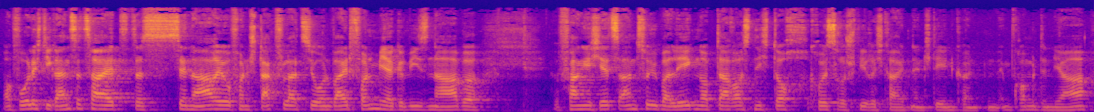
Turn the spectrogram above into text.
obwohl ich die ganze Zeit das Szenario von Stagflation weit von mir gewiesen habe, fange ich jetzt an zu überlegen, ob daraus nicht doch größere Schwierigkeiten entstehen könnten im kommenden Jahr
